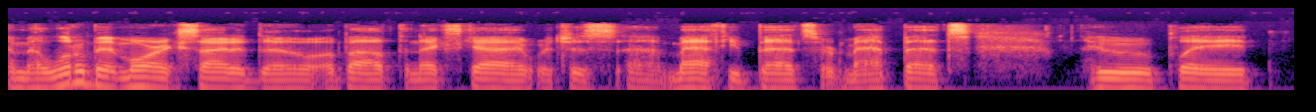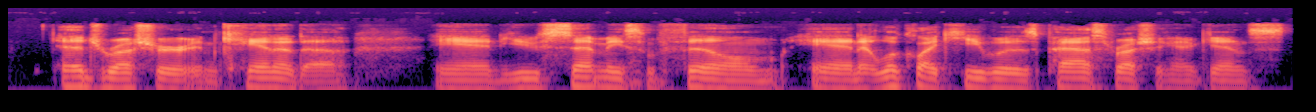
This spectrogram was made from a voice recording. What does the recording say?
I'm a little bit more excited though about the next guy, which is uh, Matthew Betts or Matt Betts, who played edge rusher in Canada. And you sent me some film, and it looked like he was pass rushing against,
